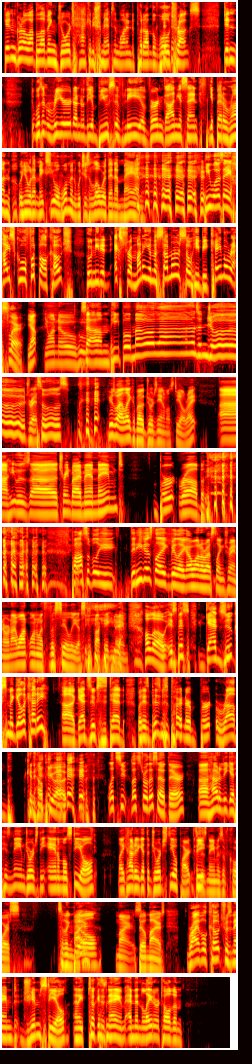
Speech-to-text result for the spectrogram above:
Didn't grow up loving George Hackenschmidt and wanting to put on the wool trunks. Didn't wasn't reared under the abusive knee of Verne Gagne saying, You better run, or you know what that makes you a woman, which is lower than a man. he was a high school football coach who needed extra money in the summer, so he became a wrestler. Yep. You want to know who? Some people mow lawns and George wrestles. Here's what I like about George the Animal Steele, right? Uh, he was uh, trained by a man named Burt Rubb. Possibly, did he just like be like, I want a wrestling trainer and I want one with the silliest fucking name? Hello, is this Gadzooks McGillicuddy? Uh, Gadzooks is dead, but his business partner Burt Rubb can help you out. let's see, let's throw this out there. Uh, how did he get his name, George the Animal Steele? Like, how did he get the George Steele part? Because his name is, of course, Something Bill Myers. Bill Myers. Rival coach was named Jim Steele, and he took his name and then later told him,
